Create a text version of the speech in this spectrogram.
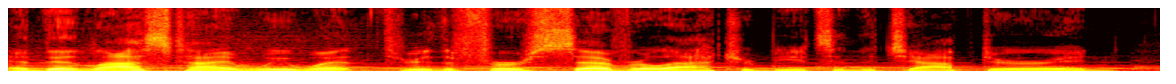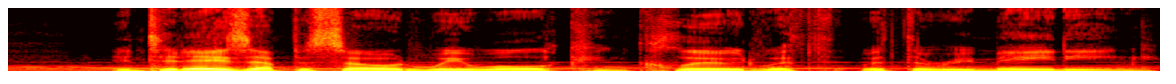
And then last time we went through the first several attributes in the chapter and in today's episode, we will conclude with, with the remaining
